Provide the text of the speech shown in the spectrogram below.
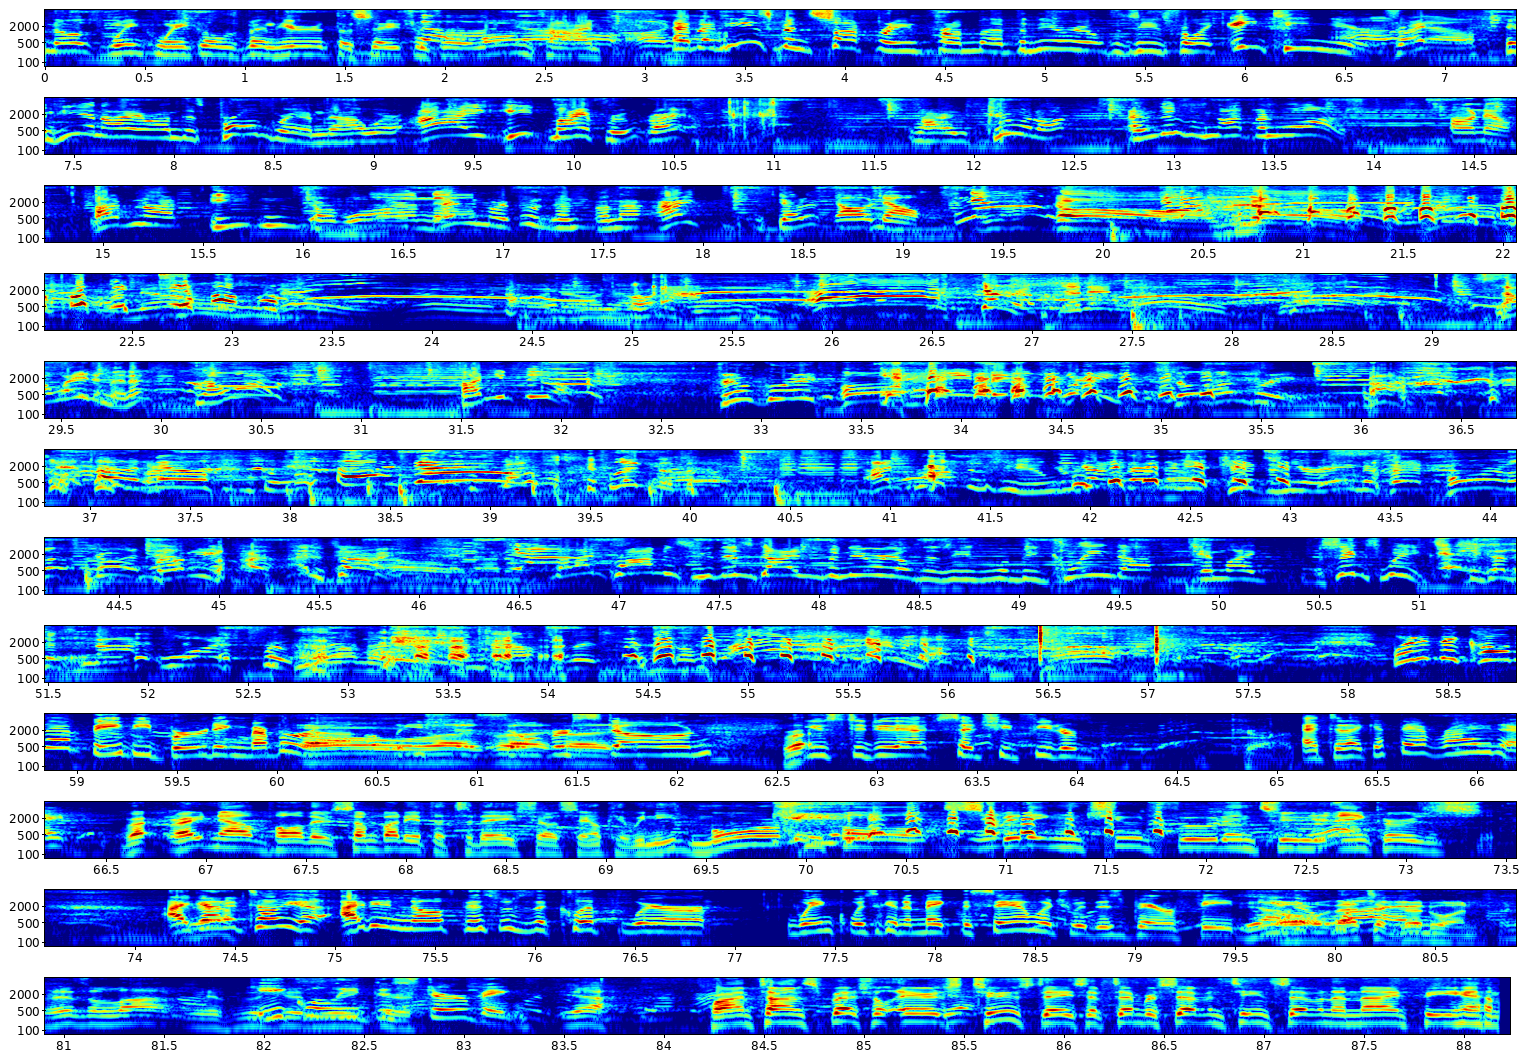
knows Wink Winkle has been here at the station for a Oh, long no. time, Oh, and no. then he's been suffering from uh, venereal disease for like 18 years, Oh, right? no. And he and I are on this program now where I eat my fruit, right? And I chew it up, and this has not been washed. Oh no. I've not eaten or washed no. any of my fruit, and, and I, I get it. Oh no. No! Oh, no. No, no, no, no, no, no. Now wait a minute. Now what? How do you feel? Feel great, oh, Paul. He feels great. Still hungry. Oh no. Oh no. Listen, I promise you. You got that many kids and your aim is that poor? Let's go, buddy. I'm Sorry. Oh, but I promise you, this guy's venereal disease will be cleaned up in like six weeks because it's not washed fruit. did they call that? Baby birding. Remember uh, Oh, Alicia right, right, Silverstone Right. used to do that. She Said she'd feed her. God. Uh, did I get that right? Or, Right, right now, Paul, there's somebody at the Today Show saying, okay, we need more people spitting chewed food into Yeah. anchors. I got Yeah. to tell you, I didn't know if this was the clip where Wink was going to make the sandwich with his bare feet. Yeah. Either Oh, that's a good one. There's a lot. With, with Equally disturbing. Yeah. Primetime special airs Yeah. Tuesday, September 17th, 7 to 9 p.m.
